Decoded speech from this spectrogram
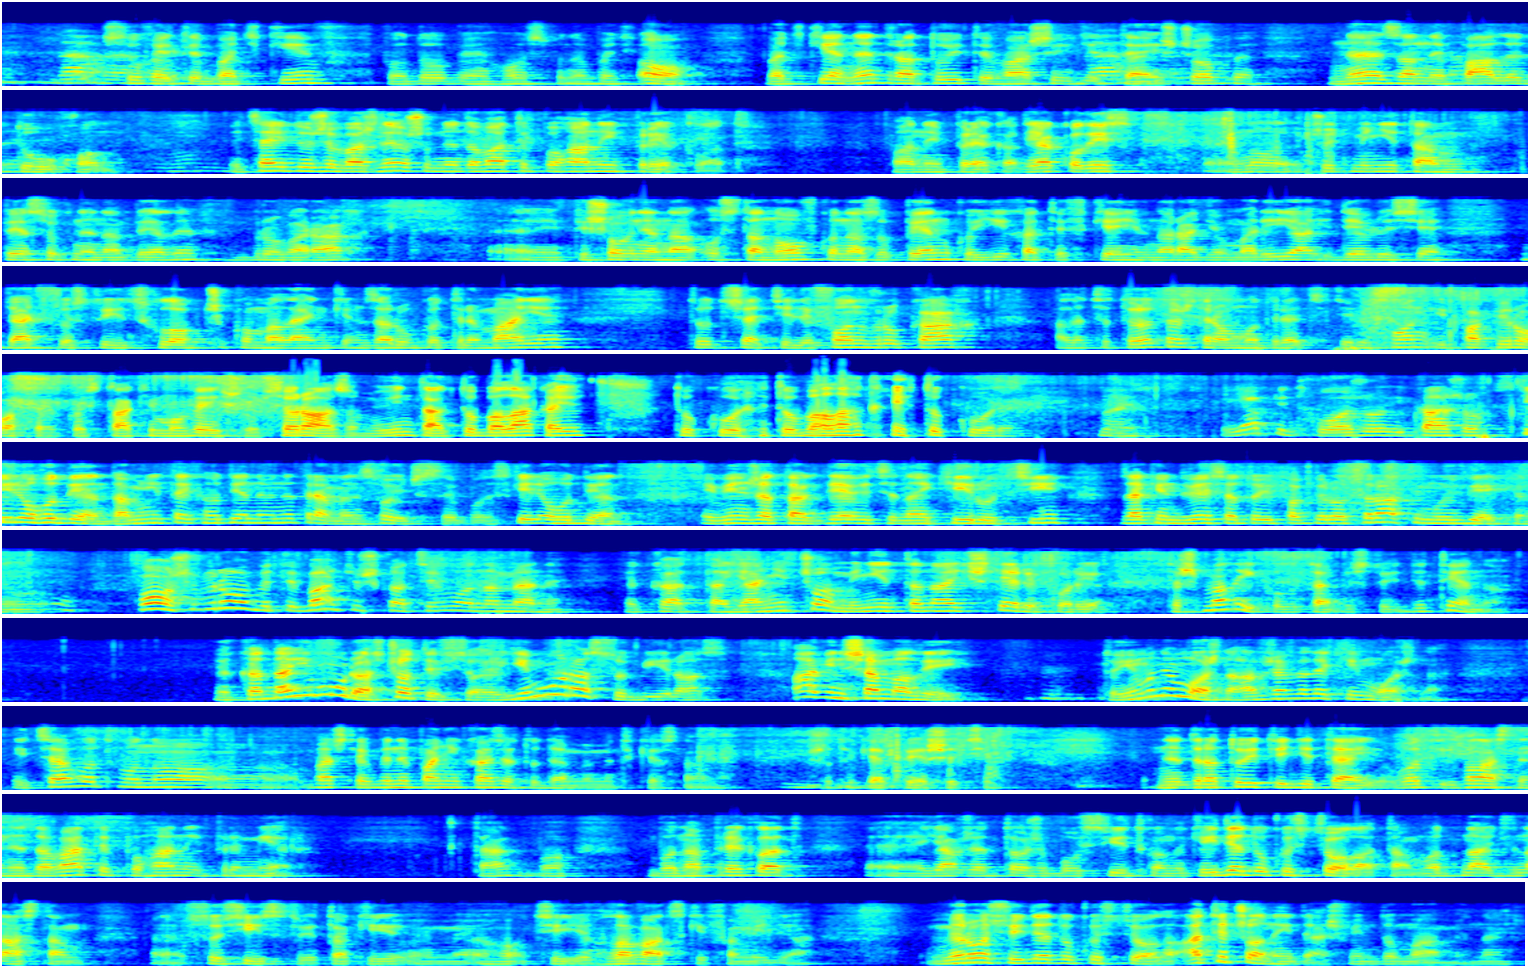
Слухайте батьків, подоби Господа батьків. О, батьки, не дратуйте ваших дітей, щоб не занепали духом. І це й дуже важливо, щоб не давати поганий приклад. Поганий приклад. Я колись, е, ну, чуть мені там писок не набили в броварах. Е, Пішов я на установку, на зупинку, їхати в Київ на Радіо Марія і дивлюся, дядько стоїть з хлопчиком маленьким, за руку тримає. Тут ще телефон в руках, але це теж треба мудритися. Телефон і папіроса якось так йому вийшли, все разом. І він так то балакає, то кури, то балакає, то кури. Я підходжу і кажу, скільки годин, та мені тих годин не треба, мене свої часи були, скільки годин. І він же так дивиться, на якій руці, за він дивився, той папірос раз йому і викинув. О, що ви робите, батюшка, це во на мене. Яка, та я нічого, мені та навіть чотири кори. Та ж малий коло тебе стоїть, дитина. Яка дай йому раз, що ти все? Йому раз, собі раз. А він ще малий. То йому не можна, а вже великий можна. І це от воно, е, бачите, якби не пані Казя, то де ми таке знали, що таке пишеться. Не дратуйте дітей. От, власне, не давати поганий примір. Так? Бо, бо, наприклад, е, я вже теж був свідком, йди до костьола там, от навіть в нас там е, в сусідстві, такі е, ці Главацькі фамілія. Миросю йде до костьола. А ти чого не йдеш? Він до мами. Знаєш?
